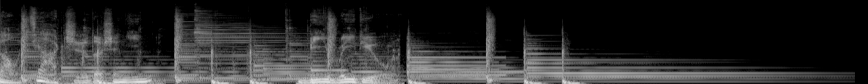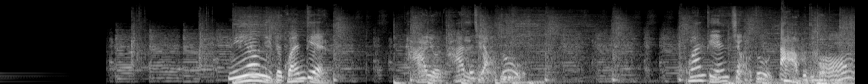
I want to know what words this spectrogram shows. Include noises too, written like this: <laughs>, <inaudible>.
造价值的声音，B Radio。你有你的观点，他有他的角度，观点角度大不同。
